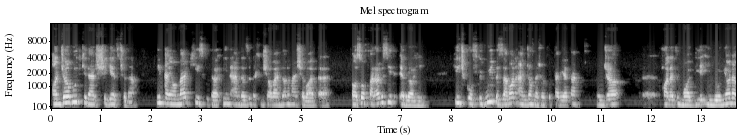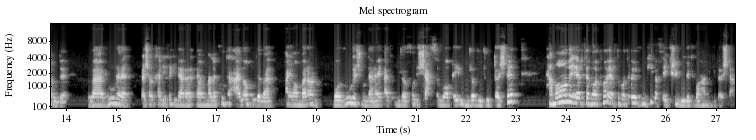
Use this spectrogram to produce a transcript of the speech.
آنجا بود که در شگفت شدم. این پیامبر کیست که تا این اندازه به خویشاوندان من شباهت دارد؟ پاسخ فرا رسید ابراهیم. هیچ گفتگویی به زبان انجام نشد. و طبیعتا اونجا حالت مادی این دنیا نبوده و روح رشاد خلیفه که در, در ملکوت علا بوده و پیامبران با روحشون در حقیقت اونجا خود شخص واقعی اونجا وجود داشته تمام ارتباط ها ارتباط های روحی و فکری بوده که با هم داشتن.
